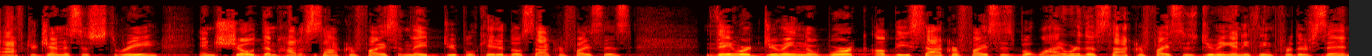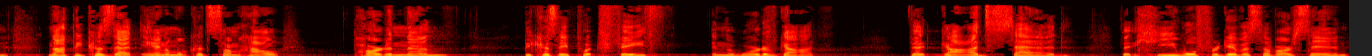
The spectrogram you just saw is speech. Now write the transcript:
after Genesis 3 and showed them how to sacrifice and they duplicated those sacrifices, they were doing the work of these sacrifices, but why were the sacrifices doing anything for their sin? Not because that animal could somehow pardon them, because they put faith in the Word of God, that God said that He will forgive us of our sin,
